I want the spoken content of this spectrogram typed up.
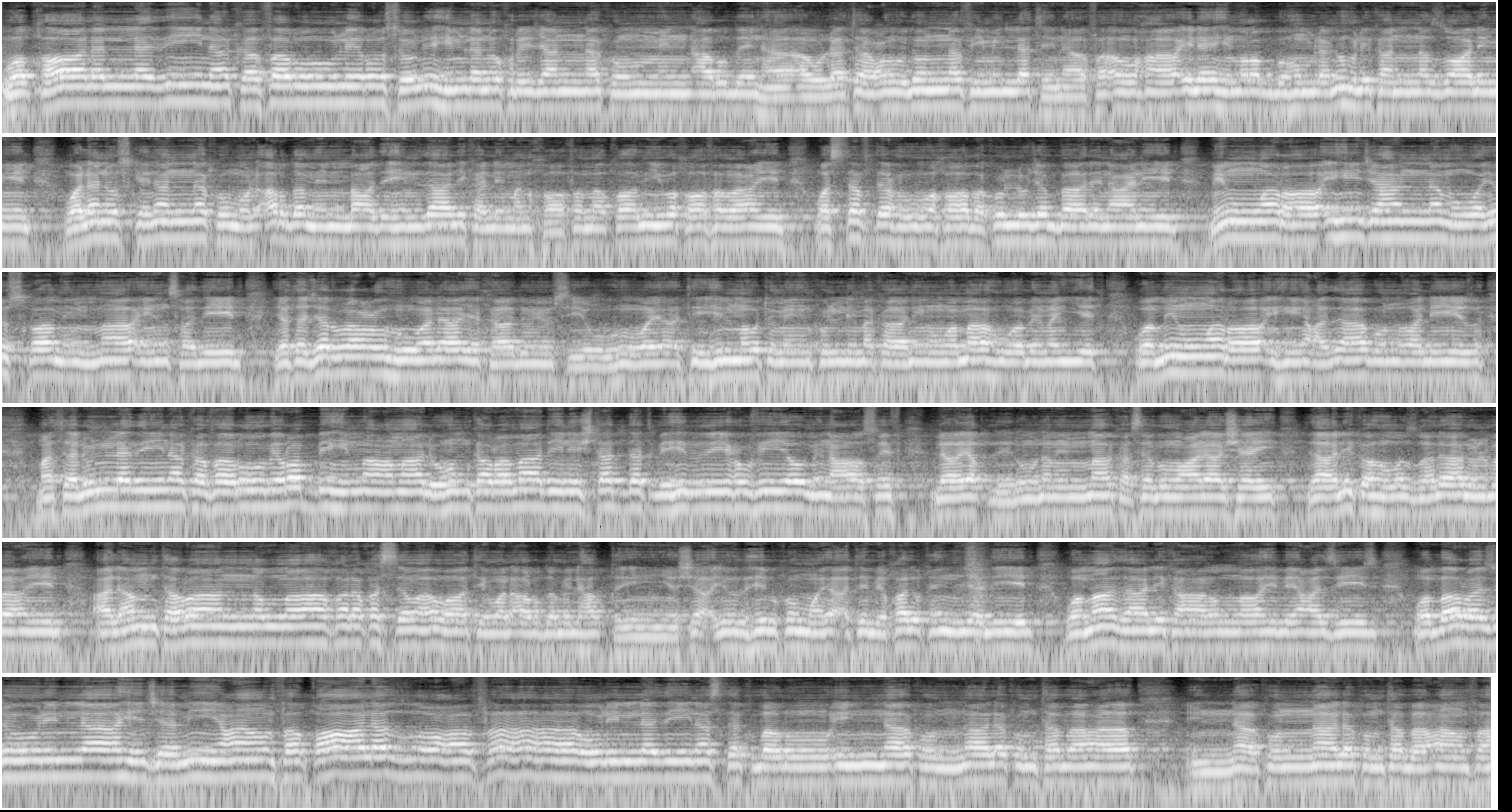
وقال الذين كفروا لرسلهم لنخرجنكم من أرضنا أو لتعودن في ملتنا فأوحى إليهم ربهم لنهلكن الظالمين ولنسكننكم الأرض من بعدهم ذلك لمن خاف مقامي وخاف وعيد واستفتحوا وخاب كل جبار عنيد من ورائه جهنم ويسقى من ماء صديد يتجرعه ولا يكاد يسيغه ويأتيه الموت من كل مكان وما هو بميت ومن ورائه عذاب غليظ مثل الذين كفروا بربهم أعمالهم كرماد اشتدت به الريح في يوم عاصف لا يقدرون مما كسبوا على شيء ذلك هو الضلال البعيد. ألم تر أن الله خلق السماوات والأرض بالحق يشأ يذهبكم ويأتي بخلق جديد؟ وما ذلك على الله بعزيز. وبرزوا لله جميعا فقال الضعفاء للذين استكبروا إنا كنا لكم تبعا إنا كنا لكم تبعا فهل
